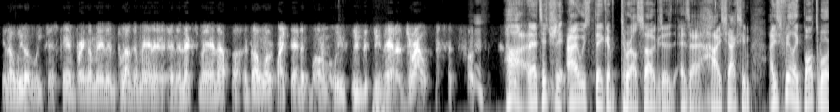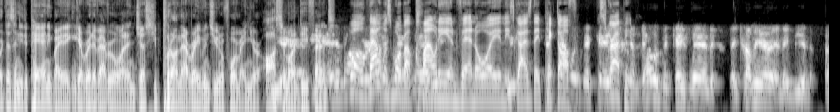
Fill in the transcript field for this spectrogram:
you know, we don't we just can't bring him in and plug him in and, and the next man up. Uh, it don't work like that in Baltimore. We've we've, we've had a drought. Huh, that's interesting. I always think of Terrell Suggs as, as a high sack team. I just feel like Baltimore doesn't need to pay anybody. They can get rid of everyone and just you put on that Ravens uniform and you're awesome on defense. Yeah, Well, that was more about man. Clowney and Van Noy and these guys they picked off the case, scrappy. If that was the case, man, they come here and they be an uh,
